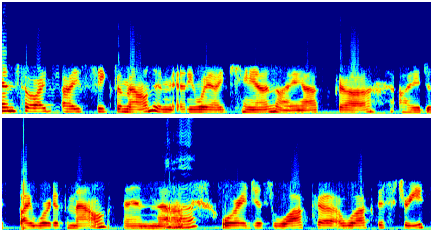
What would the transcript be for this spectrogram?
and so I, I seek them out in any way I can. I ask, uh, I just by word of mouth, and uh, Uh-huh. or I just walk uh, walk the streets,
